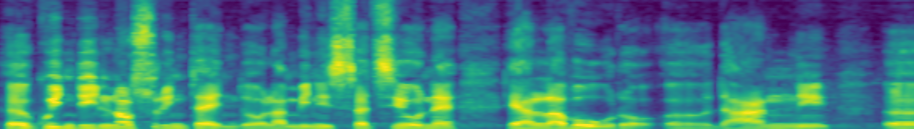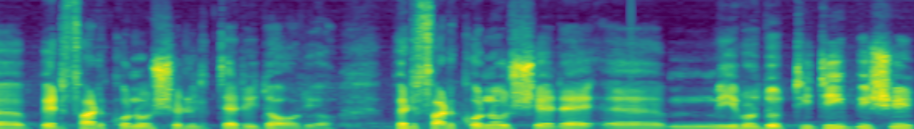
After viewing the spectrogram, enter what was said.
eh, quindi il nostro intento, l'amministrazione è al lavoro eh, da anni eh, per far conoscere il territorio, per far conoscere ehm, i prodotti tipici,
